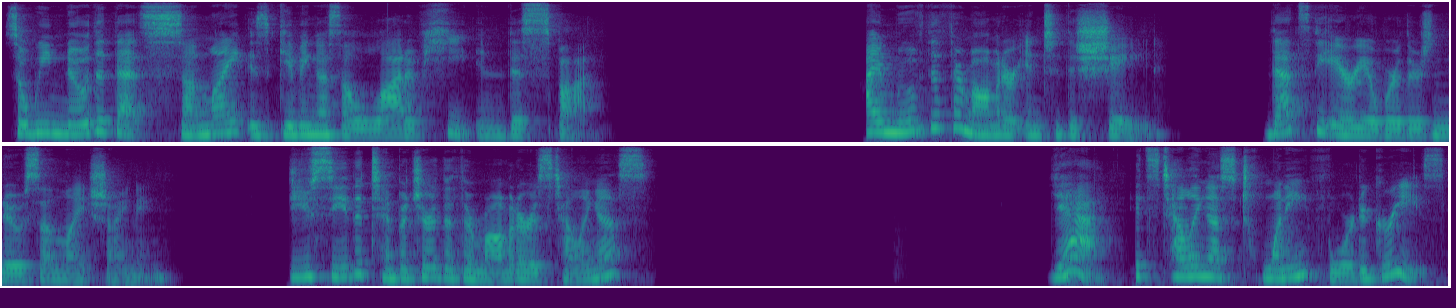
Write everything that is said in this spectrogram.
So we know that that sunlight is giving us a lot of heat in this spot. I move the thermometer into the shade. That's the area where there's no sunlight shining. Do you see the temperature the thermometer is telling us? Yeah, it's telling us 24 degrees.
